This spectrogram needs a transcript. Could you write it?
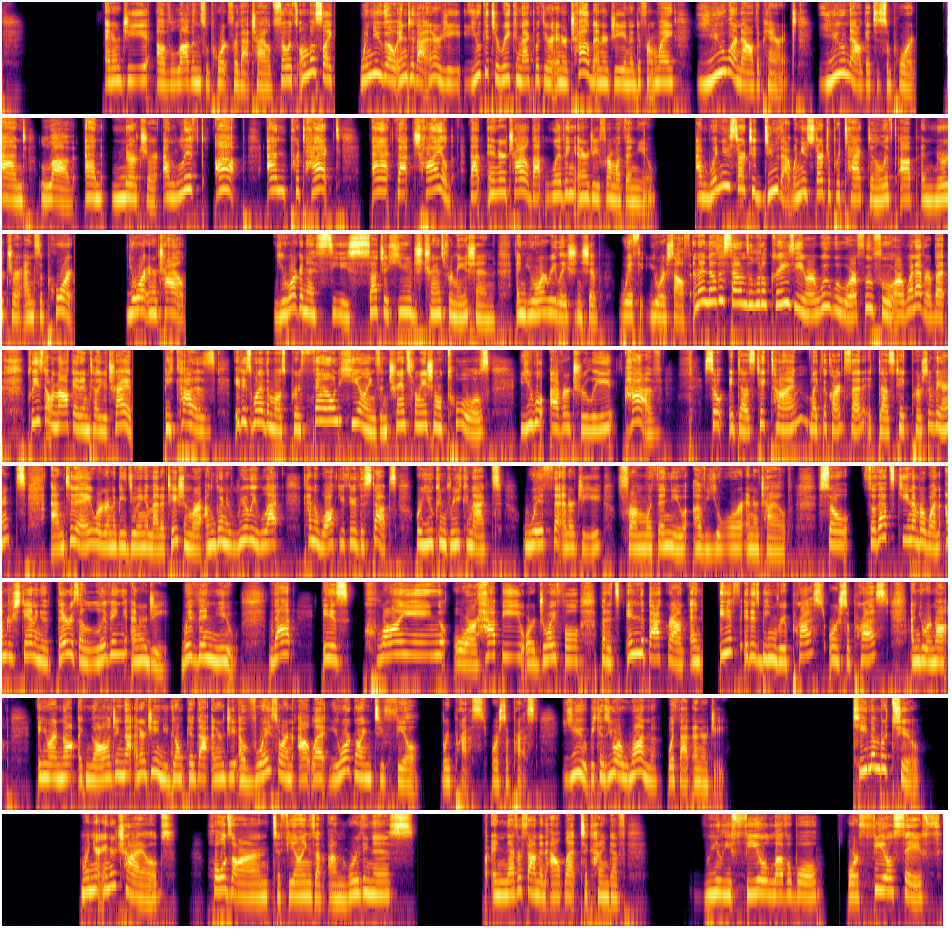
energy of love and support for that child. So it's almost like when you go into that energy, you get to reconnect with your inner child energy in a different way. You are now the parent. You now get to support and love and nurture and lift up and protect at that child, that inner child, that living energy from within you. And when you start to do that, when you start to protect and lift up and nurture and support your inner child, you're going to see such a huge transformation in your relationship with yourself. And I know this sounds a little crazy or woo woo or foo foo or whatever, but please don't knock it until you try it because it is one of the most profound healings and transformational tools you will ever truly have. So it does take time. Like the card said, it does take perseverance. And today we're going to be doing a meditation where I'm going to really let kind of walk you through the steps where you can reconnect with the energy from within you of your inner child. So, so that's key number one, understanding that there is a living energy within you that is crying or happy or joyful, but it's in the background and if it is being repressed or suppressed and you are not and you are not acknowledging that energy and you don't give that energy a voice or an outlet, you are going to feel repressed or suppressed. You, because you are one with that energy. Key number two when your inner child holds on to feelings of unworthiness and never found an outlet to kind of really feel lovable or feel safe,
